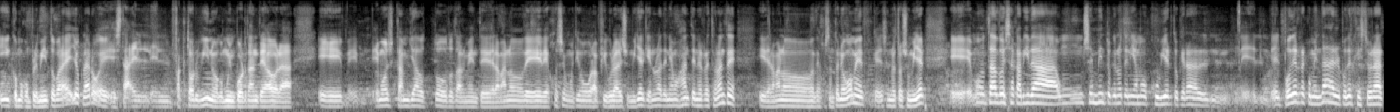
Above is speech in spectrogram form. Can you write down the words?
Y como complemento para ello, claro, eh, está el, factor vino, que es muy importante ahora. Eh, hemos cambiado todo totalmente, de la mano de, José, como digo, la figura del sumiller, que no la teníamos antes en el restaurante, y de la mano de José Antonio Gómez, que es nuestro sumiller, hemos dado esa cabida a un segmento que no teníamos cubierto, que era el poder recomendar, el poder gestionar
